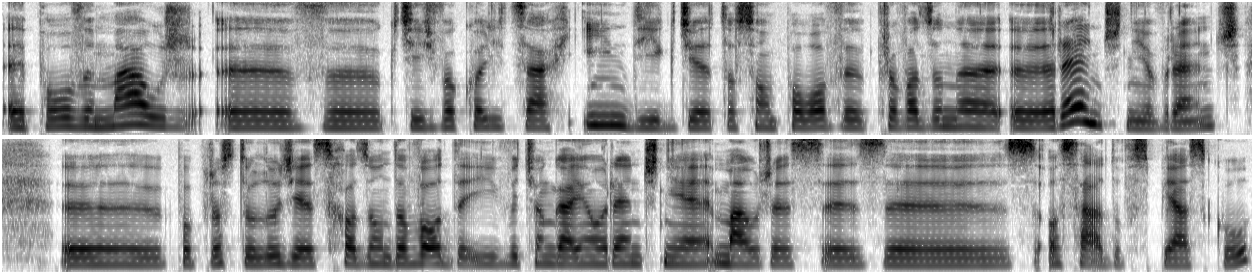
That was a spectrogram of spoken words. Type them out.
e, połowy małż e, w, gdzieś w okolicach Indii, gdzie to są połowy prowadzone ręcznie wręcz. Po prostu ludzie schodzą do wody i wyciągają ręcznie małże z, z, z osadów, z piasku,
